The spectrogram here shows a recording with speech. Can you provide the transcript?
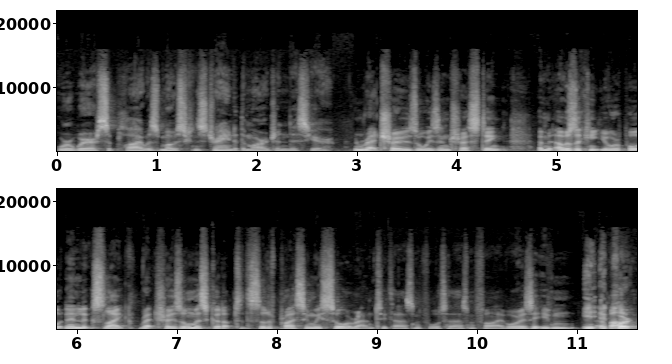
were where supply was most constrained at the margin this year. And retro is always interesting. I, mean, I was looking at your report, and it looks like retro's almost got up to the sort of pricing we saw around 2004, 2005, or is it even it, above?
